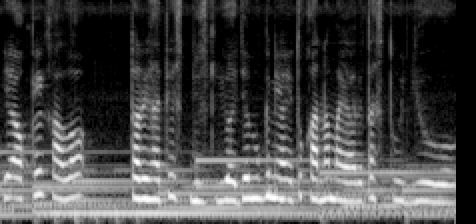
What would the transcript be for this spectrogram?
ya oke okay, kalau terlihatnya setuju aja mungkin ya. Itu karena mayoritas setuju.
